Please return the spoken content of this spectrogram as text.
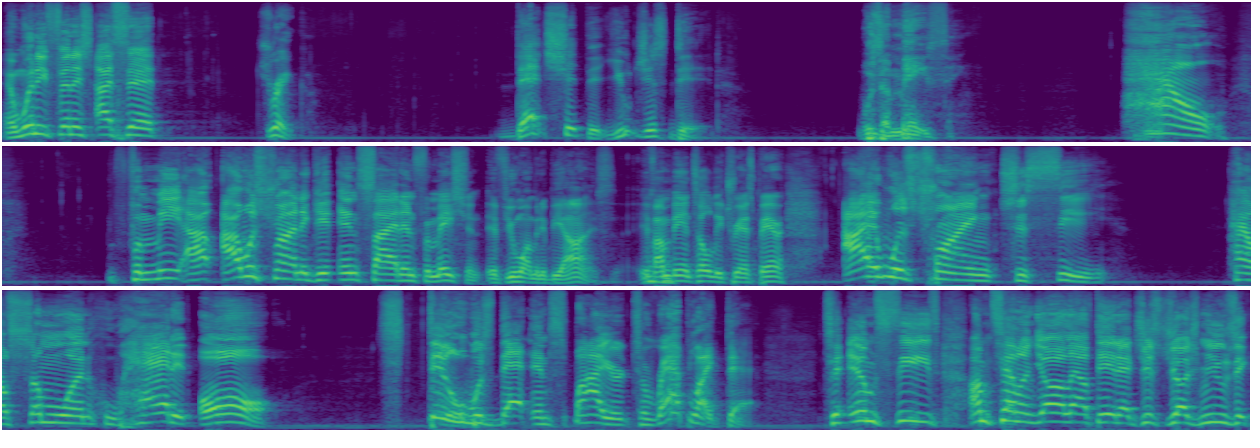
And when he finished, I said, Drake, that shit that you just did was amazing. How? For me, I, I was trying to get inside information, if you want me to be honest. If I'm mm-hmm. being totally transparent, I was trying to see how someone who had it all still was that inspired to rap like that. To MCs, I'm telling y'all out there that just judge music,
